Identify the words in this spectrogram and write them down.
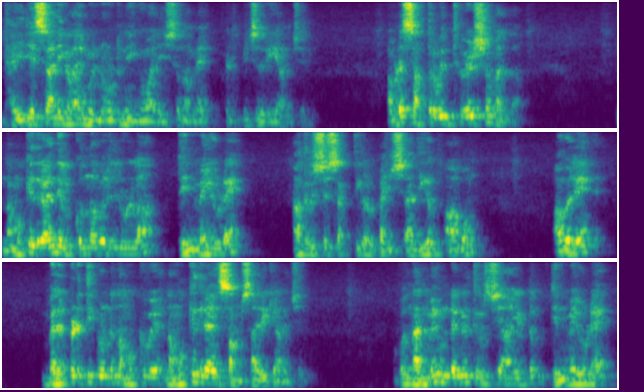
ധൈര്യശാലികളായി മുന്നോട്ട് നീങ്ങുവാൻ ഈശോ നമ്മെ പഠിപ്പിച്ചു തരികയാണ് ചെയ്യുന്നത്. അവിടെ ശത്രുവിദ്വേഷമല്ല. നമുക്കെതിരായി നിൽക്കുന്നവരിലുള്ള തിന്മയുടെ അദൃശ്യ ശക്തികൾ പൈശാചിക ഭാവം അവരെ ബലപ്പെടുത്തിക്കൊണ്ട് നമുക്ക് നമുക്കെതിരായി സംസാരിക്കുകയാണ് ചെയ്യുന്നത്. അപ്പോൾ നന്മയുണ്ടെങ്കിൽ തീർച്ചയായിട്ടും തിന്മയുടെ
